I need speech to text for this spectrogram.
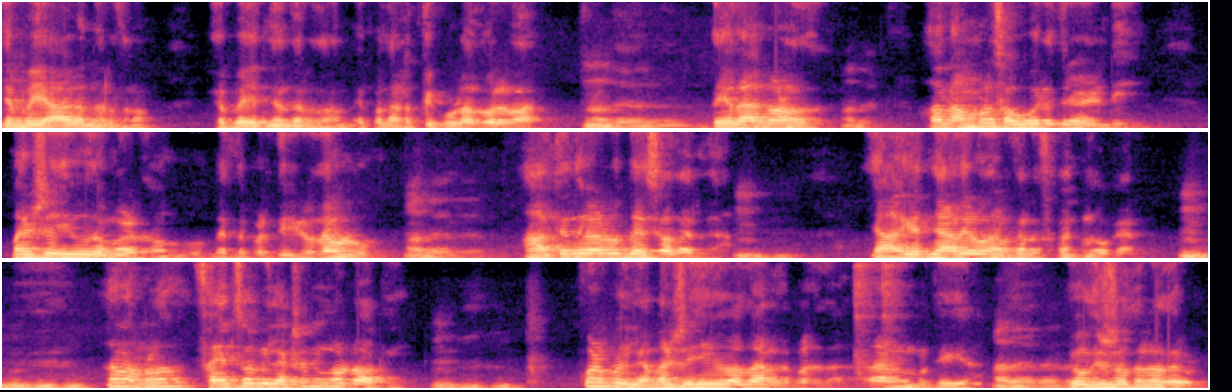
എപ്പോൾ യാഗം നടത്തണം എപ്പോൾ യജ്ഞം നടത്തണം എപ്പോൾ നടത്തിക്കൂടാന്ന് പറയണതാണ് വേദാംഗമാണത് അതെ നമ്മുടെ സൗകര്യത്തിന് വേണ്ടി മനുഷ്യ ജീവിതമായിട്ട് ബന്ധപ്പെടുത്തിയിരിക്കുന്നേ ഉള്ളൂ. ആത്യന്തികമായിട്ട് ഉദ്ദേശം അതല്ല. ഞാൻ യജ്ഞാദികൾ നടത്തേണ്ട സമയം നോക്കാൻ. നമ്മൾ സയൻസ് ഓഫ് ഇലക്ഷൻ ഇങ്ങോട്ട് ആക്കി. ഉം, ഉം, ഉം. കുഴപ്പമില്ല. മനുഷ്യ ജീവിതം അതാണല്ലോ അതാണ് നമ്മൾ ചെയ്യുക. ജ്യോതിഷത്തിന് അതേ ഉള്ളൂ.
